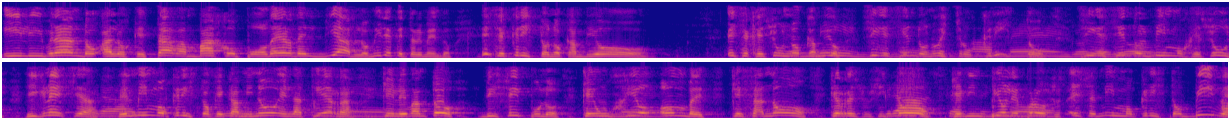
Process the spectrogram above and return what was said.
y librando a los que estaban bajo poder del diablo. Mire qué tremendo. Ese Cristo no cambió. Ese Jesús no cambió, sigue siendo nuestro Cristo, sigue siendo el mismo Jesús, iglesia, el mismo Cristo que caminó en la tierra, que levantó discípulos, que ungió hombres, que sanó, que resucitó, que limpió leprosos. Ese mismo Cristo vive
